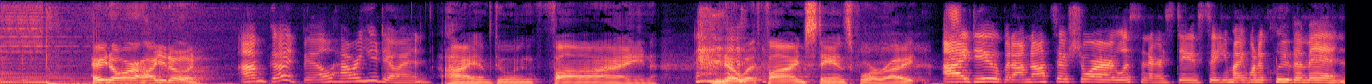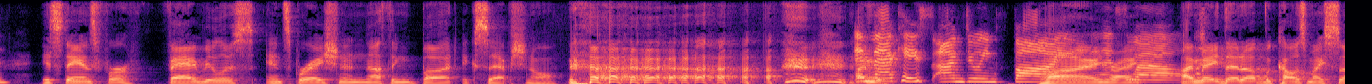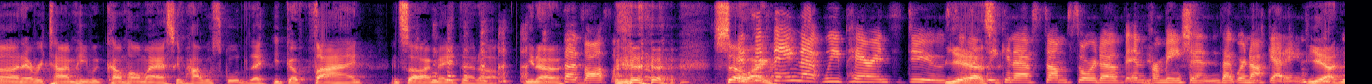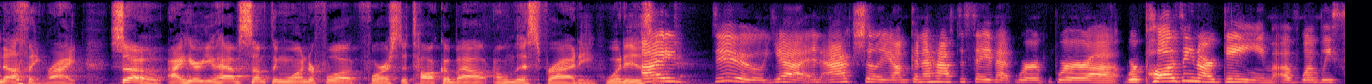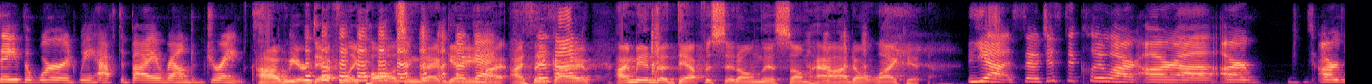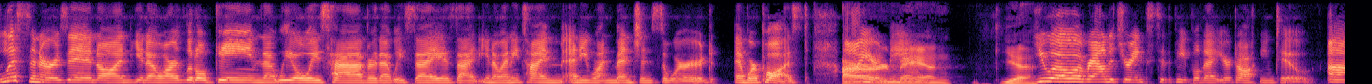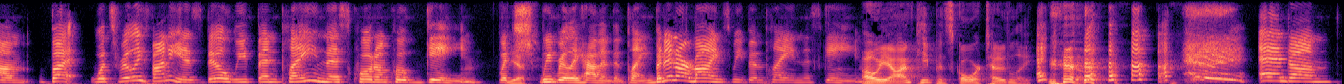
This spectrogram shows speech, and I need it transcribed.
Hey Nora, how you doing? I'm good, Bill. How are you doing? I am doing fine. You know what FINE stands for, right? I do, but I'm not so sure our listeners do, so you might want to clue them in. It stands for fabulous inspiration and nothing but exceptional. in that case, I'm doing fine, fine as right. well. I made that up because my son, every time he would come home, I asked him, How was school today? He'd go, Fine. And so I made that up. You know, that's awesome. so it's I, a thing that we parents do so yes. that we can have some sort of information that we're not getting. yeah, nothing. Right. So I hear you have something wonderful for us to talk about on this Friday. What is I, it? Do, yeah. And actually, I'm gonna have to say that we're we're uh, we're pausing our game of when we say the word, we have to buy a round of drinks. Ah, we are definitely pausing that game. okay. I, I think I I'm in the deficit on this somehow. I don't like it. Yeah. So just to clue our our uh, our our listeners in on you know our little game that we always have or that we say is that you know anytime anyone mentions the word and we're paused iron, iron man, man yeah. You owe a round of drinks to the people that you're talking to. Um, but what's really funny is, Bill, we've been playing this quote unquote game, which yes. we really haven't been playing. But in our minds, we've been playing this game. Oh, yeah. I'm keeping score totally. and um,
